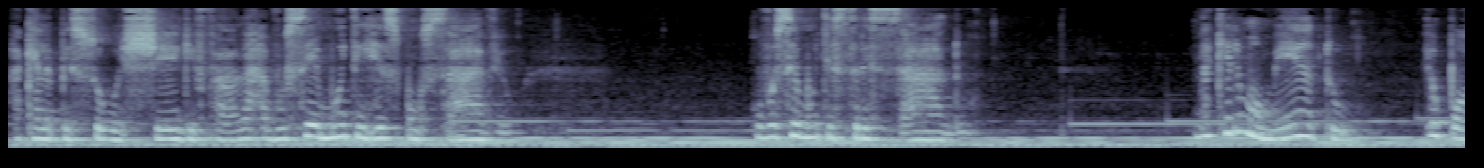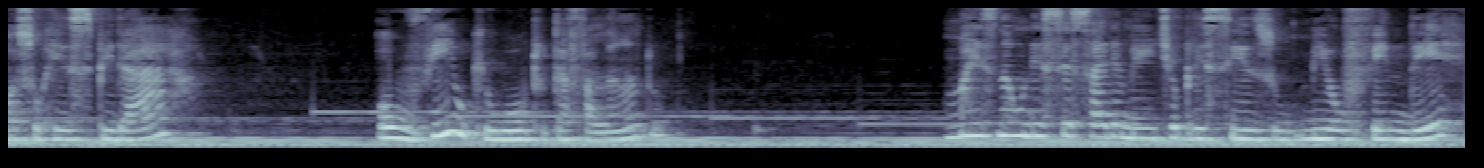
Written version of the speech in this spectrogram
aquela pessoa chega e fala: ah, você é muito irresponsável, ou você é muito estressado. Naquele momento, eu posso respirar, ouvir o que o outro está falando, mas não necessariamente eu preciso me ofender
